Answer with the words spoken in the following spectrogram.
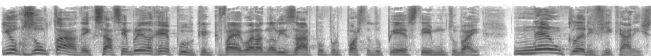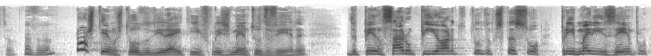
E o resultado é que se a Assembleia da República, que vai agora analisar por proposta do PSD, muito bem, não clarificar isto, nós temos todo o direito e, infelizmente, o dever de pensar o pior de tudo o que se passou. Primeiro exemplo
